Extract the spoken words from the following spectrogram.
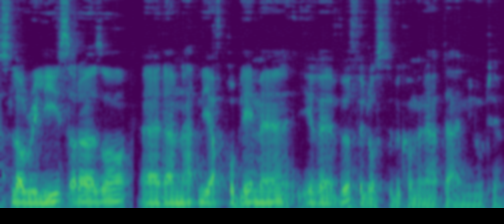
Slow Release oder so, äh, dann hatten die oft Probleme, ihre Würfe loszubekommen innerhalb der einen Minute.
